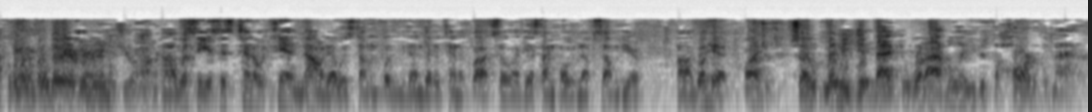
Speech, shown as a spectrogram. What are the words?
I forgot about Whatever it that. is, Your Honor. Uh, let's see, it's just ten oh ten now, there was something supposed to be done at ten o'clock, so I guess I'm holding up something here. Uh, go ahead. All right, so, so let me get back to what I believe is the heart of the matter.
